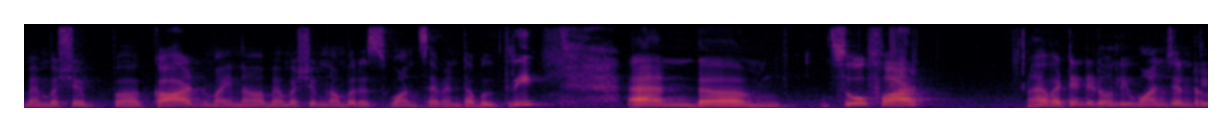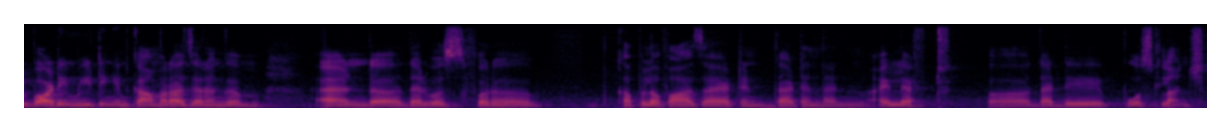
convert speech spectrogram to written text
membership uh, card. My uh, membership number is 1733 and um, so far I have attended only one general body meeting in Kamarajar Arangam and uh, that was for a couple of hours I attended that and then I left uh, that day post lunch.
